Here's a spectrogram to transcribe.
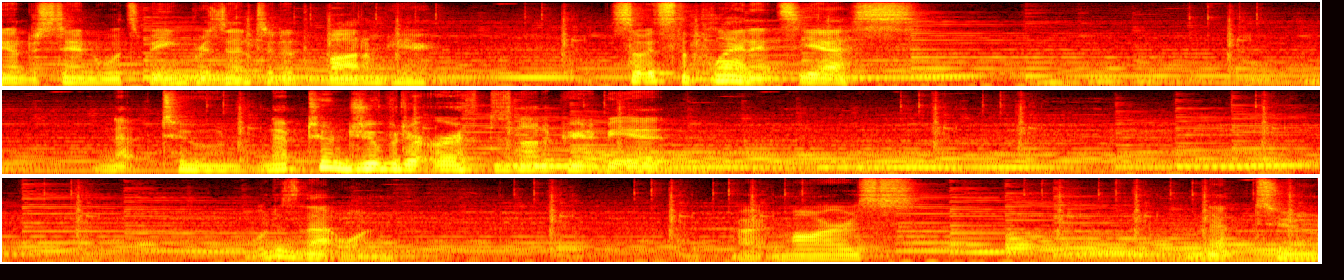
don't understand what's being presented at the bottom here. So it's the planets, yes. Neptune, Neptune, Jupiter, Earth does not appear to be it. What is that one? Alright, Mars, Neptune.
